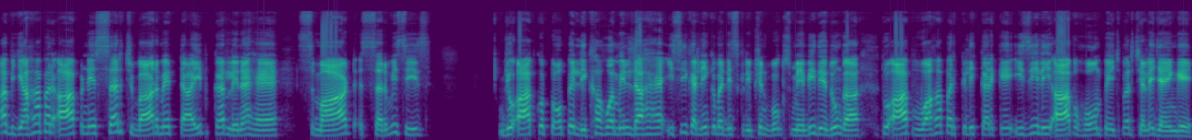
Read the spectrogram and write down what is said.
अब यहाँ पर आपने सर्च बार में टाइप कर लेना है स्मार्ट सर्विसेज़। जो आपको टॉप पे लिखा हुआ मिल रहा है, इसी का लिंक मैं डिस्क्रिप्शन बॉक्स में भी दे दूँगा। तो आप वहाँ पर क्लिक करके इजीली आप होम पेज पर चले जाएँगे।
